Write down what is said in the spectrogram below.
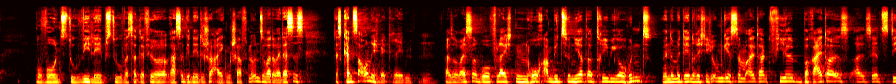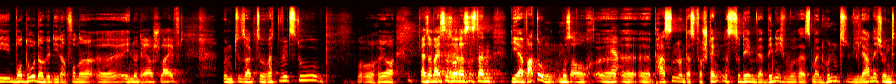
Wo wohnst du? Wie lebst du? Was hat der für rassegenetische Eigenschaften und so weiter? Weil das ist, das kannst du auch nicht wegreden. Also weißt du, wo vielleicht ein hochambitionierter, triebiger Hund, wenn du mit denen richtig umgehst im Alltag, viel bereiter ist als jetzt die Bordeaux-Dogge, die da vorne äh, hin und her schleift und sagt so, was willst du? Oh, ja. Also weißt du so, das ist dann, die Erwartung muss auch äh, Ja. äh, äh, passen und das Verständnis zu dem, wer bin ich, wo wer ist mein Hund, wie lerne ich und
